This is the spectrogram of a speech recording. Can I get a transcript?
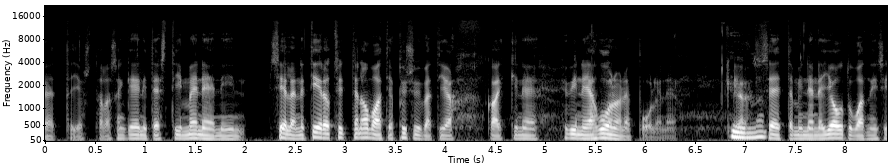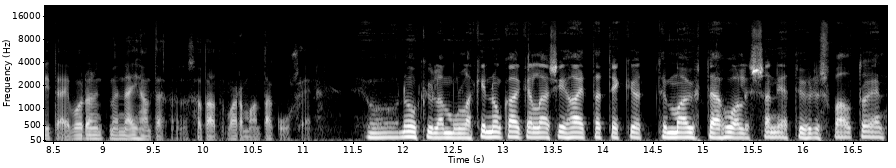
että jos tällaisen geenitestiin menee, niin siellä ne tiedot sitten ovat ja pysyvät ja kaikki ne hyvine ja huonone puolineen. Kyllä. Ja se, että minne ne joutuvat, niin siitä ei voida nyt mennä ihan sata varmaan takuuseen. Joo, no kyllä mullakin on kaikenlaisia haittatekijöitä. Mä oon yhtään huolissani, että Yhdysvaltojen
